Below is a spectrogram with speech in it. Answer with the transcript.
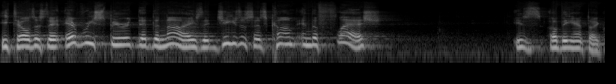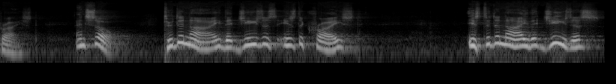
he tells us that every spirit that denies that Jesus has come in the flesh is of the Antichrist. And so, to deny that Jesus is the Christ is to deny that Jesus,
